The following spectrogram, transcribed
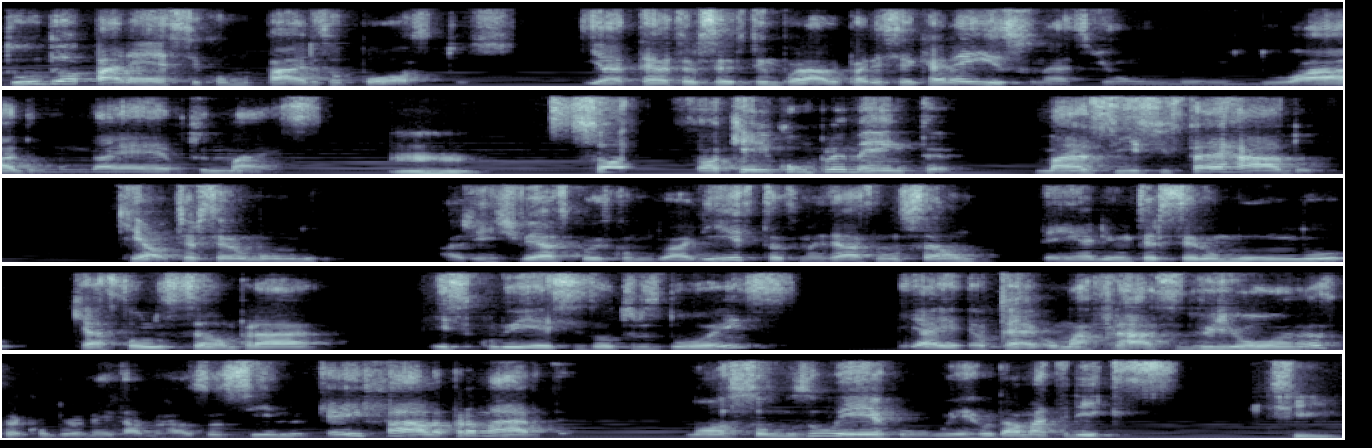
Tudo aparece como pares opostos. E até a terceira temporada parecia que era isso, né? Tinha um mundo do um mundo da Eva e tudo mais. Uhum. Só, só que ele complementa. Mas isso está errado. Que é o terceiro mundo. A gente vê as coisas como dualistas, mas elas não são. Tem ali um terceiro mundo que é a solução para excluir esses outros dois. E aí eu pego uma frase do Jonas para complementar meu raciocínio, que aí fala para Marta: Nós somos o erro, o erro da Matrix. Sim,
